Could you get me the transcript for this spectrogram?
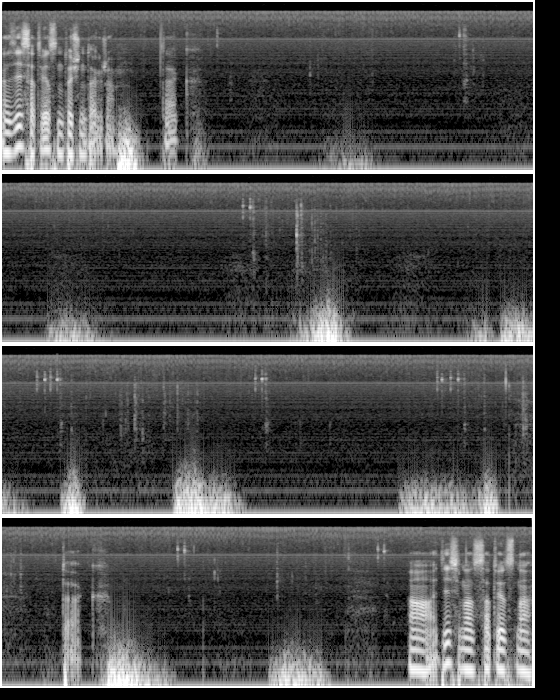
А здесь, соответственно, точно так же. Так. А, здесь у нас, соответственно,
